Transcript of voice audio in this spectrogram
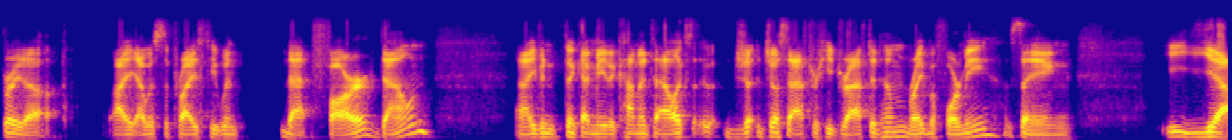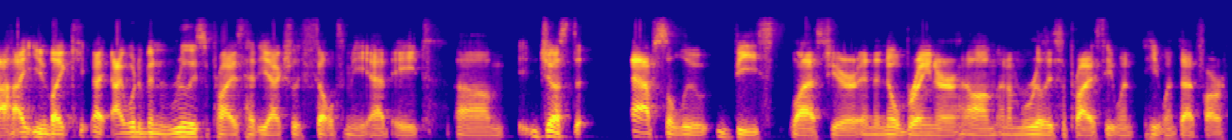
straight up. I, I was surprised he went that far down. I even think I made a comment to Alex uh, j- just after he drafted him, right before me, saying, "Yeah, I like I, I would have been really surprised had he actually fell to me at eight. Um, just absolute beast last year and a no-brainer. Um, and I'm really surprised he went he went that far.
